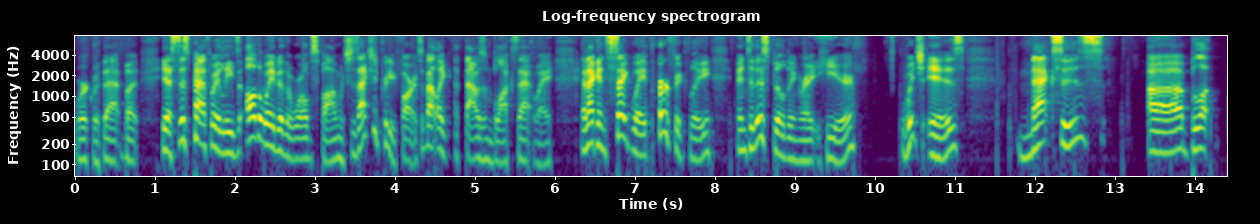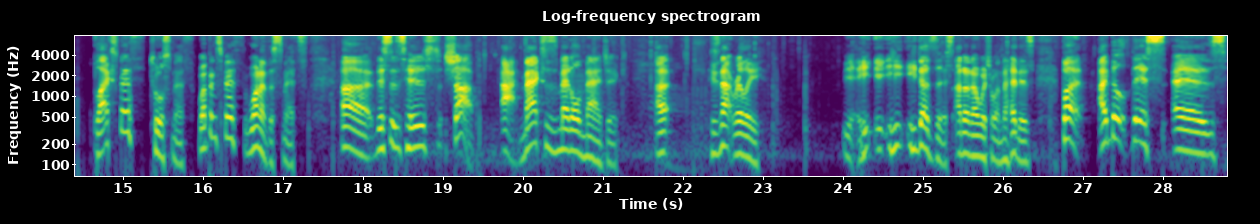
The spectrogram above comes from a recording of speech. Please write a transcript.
work with that but yes this pathway leads all the way to the world spawn which is actually pretty far it's about like a thousand blocks that way and i can segue perfectly into this building right here which is max's uh bl- blacksmith, toolsmith, weaponsmith, one of the smiths. Uh, this is his shop. Ah, Max's Metal Magic. Uh, he's not really. Yeah, he, he he does this. I don't know which one that is, but I built this as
